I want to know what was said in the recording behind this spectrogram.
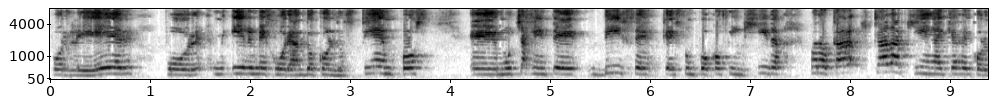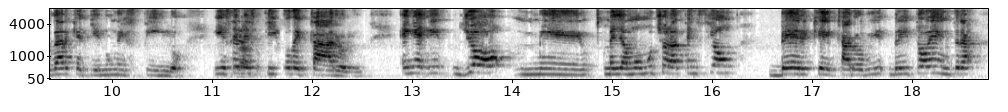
por leer, por ir mejorando con los tiempos. Eh, mucha gente dice que es un poco fingida, pero cada, cada, quien hay que recordar que tiene un estilo y es el estilo de Carolyn. En yo me, llamó mucho la atención ver que Caro Brito entra,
